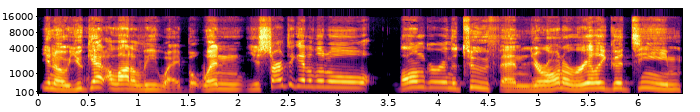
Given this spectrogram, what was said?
you know you get a lot of leeway but when you start to get a little longer in the tooth and you're on a really good team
